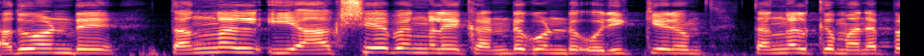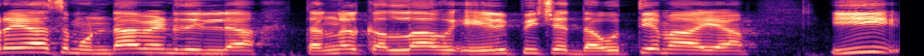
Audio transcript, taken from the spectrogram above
അതുകൊണ്ട് തങ്ങൾ ഈ ആക്ഷേപങ്ങളെ കണ്ടുകൊണ്ട് ഒരിക്കലും തങ്ങൾക്ക് മനപ്രയാസം ഉണ്ടാവേണ്ടതില്ല. തങ്ങൾക്ക് അള്ളാഹു ഏൽപ്പിച്ച ദൗത്യമായ ഈ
